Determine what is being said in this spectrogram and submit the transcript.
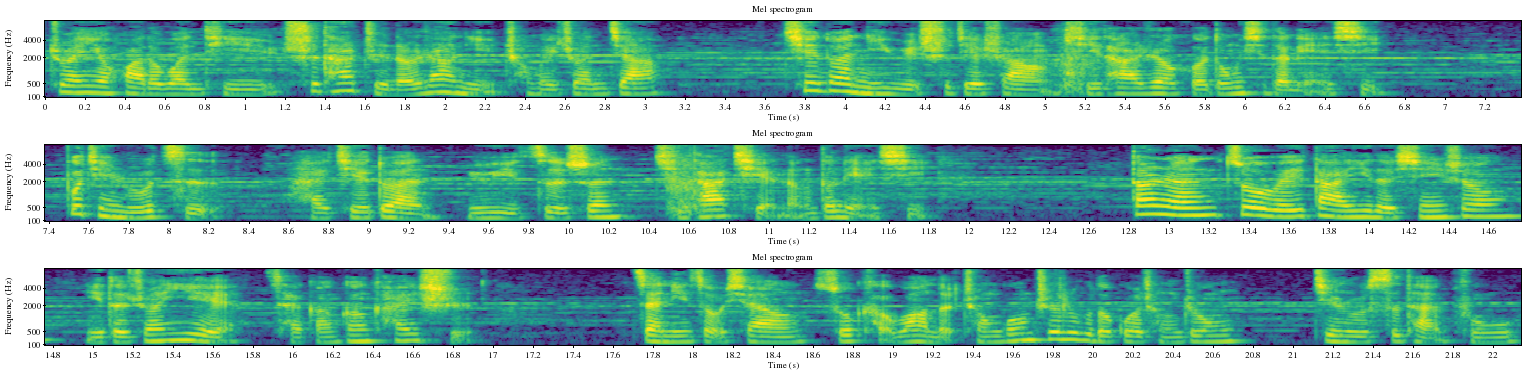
专业化的问题是它只能让你成为专家，切断你与世界上其他任何东西的联系。不仅如此，还切断你与自身其他潜能的联系。当然，作为大一的新生，你的专业才刚刚开始。在你走向所渴望的成功之路的过程中，进入斯坦福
